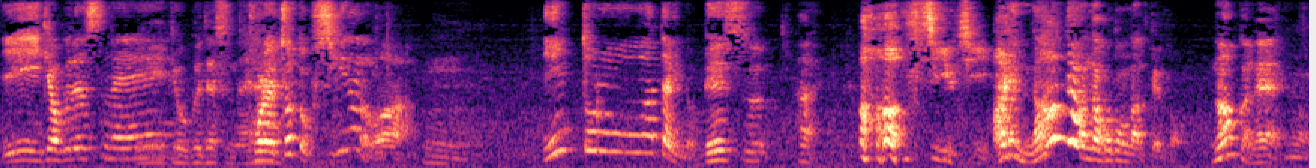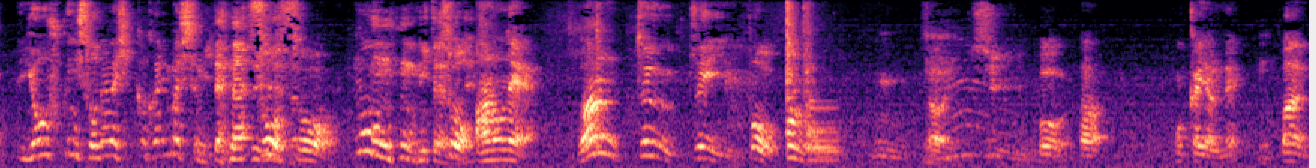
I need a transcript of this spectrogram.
いい曲ですね。いい曲ですね。これちょっと不思議なのはうん。イントロあたりのベース。はい。あ あ不思議不思議。あれなんであんなことになってんの、なんかね、洋服にそれが引っかかりましたみたいな。そうそう。もうみたいな、ね、そうあのね one, two, three, four、もう一回やるね。 one,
